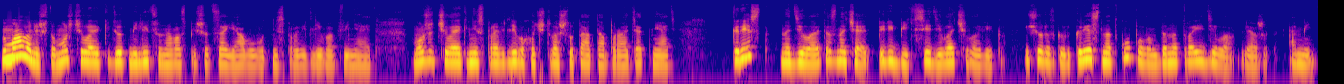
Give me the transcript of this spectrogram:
Ну, мало ли что, может, человек идет в милицию, на вас пишет заяву, вот несправедливо обвиняет. Может, человек несправедливо хочет вас что-то отобрать, отнять. Крест на дела, это означает перебить все дела человека. Еще раз говорю, крест над куполом, да на твои дела ляжет. Аминь.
